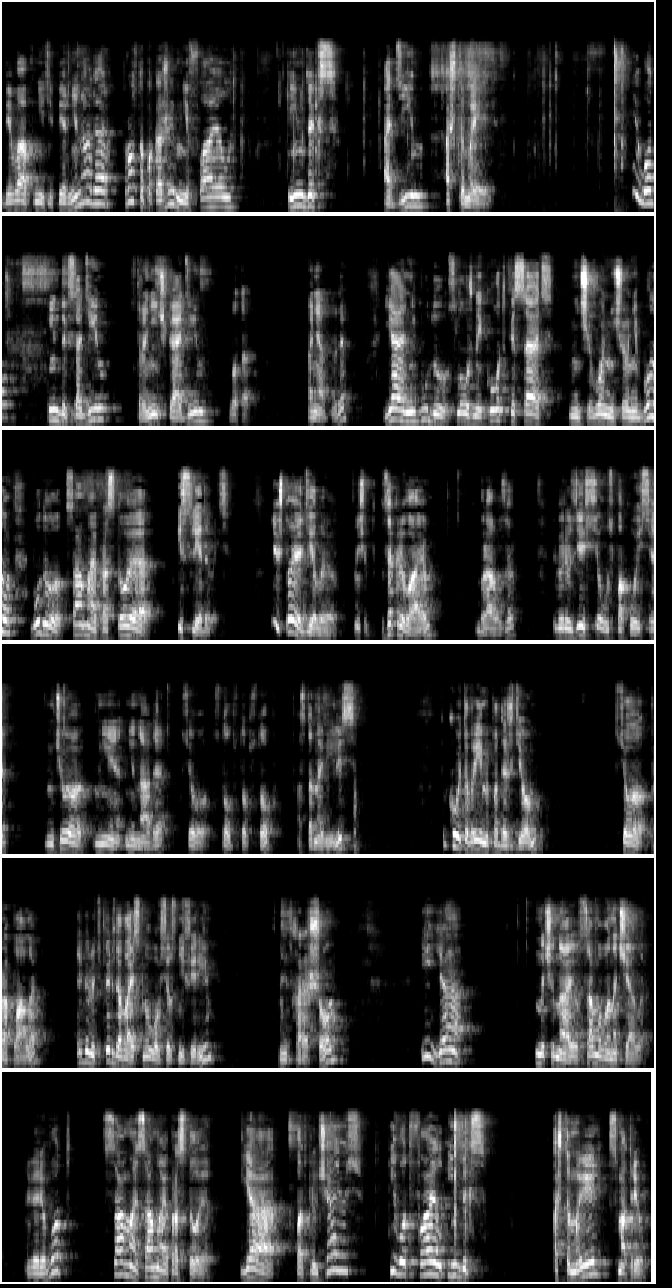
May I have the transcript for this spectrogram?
bevap мне теперь не надо, просто покажи мне файл индекс 1 HTML. И вот индекс 1, страничка 1, вот так. Понятно, да? Я не буду сложный код писать, ничего, ничего не буду. Буду самое простое исследовать. И что я делаю? Значит, закрываю браузер. Говорю, здесь все, успокойся. Ничего мне не надо. Все, стоп, стоп, стоп. Остановились. Какое-то время подождем. Все пропало. Я говорю, теперь давай снова все снифери. Говорит, хорошо. И я начинаю с самого начала. Говорю, вот самое-самое простое. Я подключаюсь, и вот файл индекс HTML смотрю.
